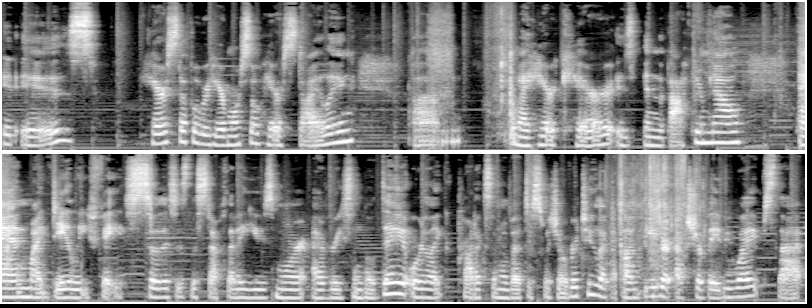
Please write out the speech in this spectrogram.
it is hair stuff over here, more so hair styling. Um, my hair care is in the bathroom now and my daily face. So this is the stuff that I use more every single day or like products I'm about to switch over to. Like um, these are extra baby wipes that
